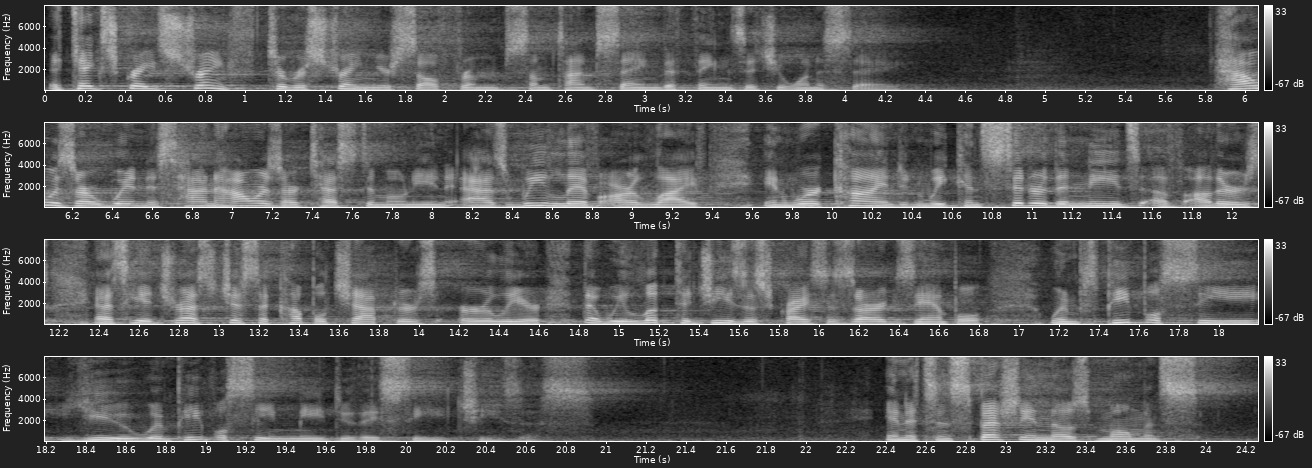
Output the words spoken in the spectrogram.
It takes great strength to restrain yourself from sometimes saying the things that you want to say. How is our witness? How, and how is our testimony? And as we live our life and we're kind and we consider the needs of others, as he addressed just a couple chapters earlier, that we look to Jesus Christ as our example, when people see you, when people see me, do they see Jesus? And it's especially in those moments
